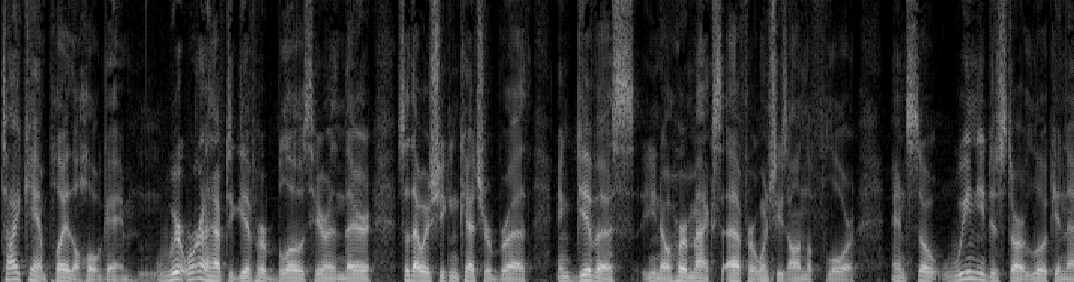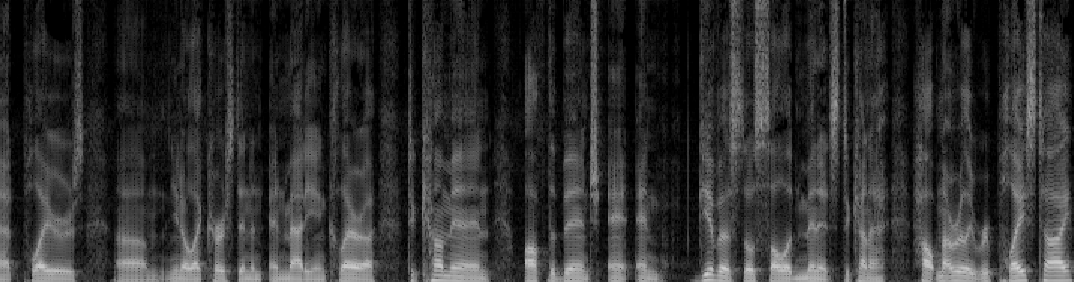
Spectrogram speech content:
Ty can't play the whole game. We're, we're going to have to give her blows here and there so that way she can catch her breath and give us, you know, her max effort when she's on the floor. And so we need to start looking at players, um, you know, like Kirsten and, and Maddie and Clara to come in off the bench and, and give us those solid minutes to kind of help, not really replace Ty,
